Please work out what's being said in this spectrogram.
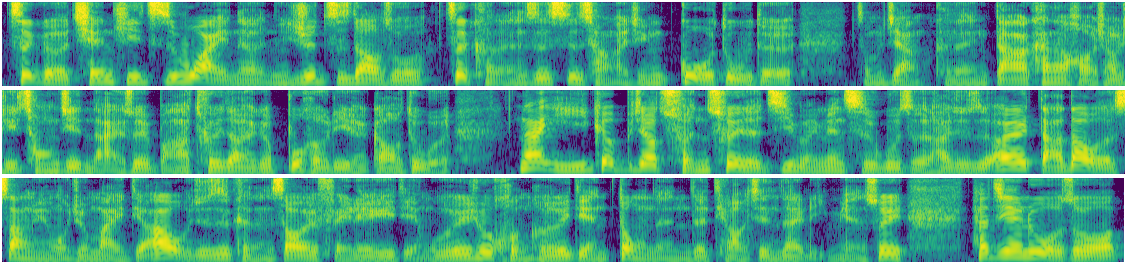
这个前提之外呢，你就知道说，这可能是市场已经过度的怎么讲？可能大家看到好消息冲进来，所以把它推到一个不合理的高度了。那以一个比较纯粹的基本面持股者，他就是哎，达到我的上缘我就卖掉啊，我就是可能稍微肥了一点，我会说混合一点动能的条件在里面。所以他今天如果说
